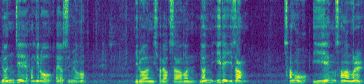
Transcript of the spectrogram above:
면제하기로 하였으며 이러한 협약 사항은 연 1회 이상 상호 이행 상황을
